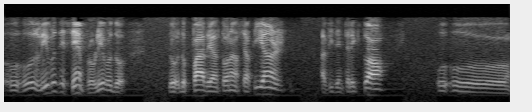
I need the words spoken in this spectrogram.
os livros de sempre, o livro do, do, do padre Antonin Saint-Ange, A Vida Intelectual, o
